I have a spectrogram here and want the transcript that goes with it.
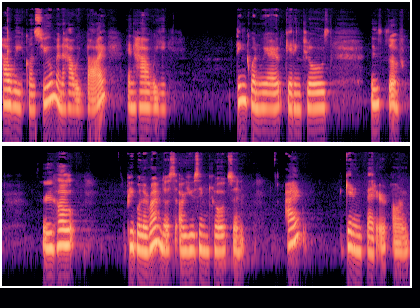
how we consume and how we buy and how we think when we are getting close and stuff, and how people around us are using clothes. And I'm getting better on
